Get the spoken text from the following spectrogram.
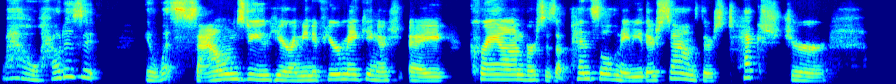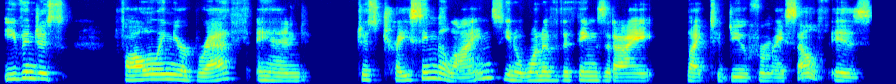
wow, how does it, you know, what sounds do you hear? I mean, if you're making a, a crayon versus a pencil, maybe there's sounds, there's texture, even just following your breath and just tracing the lines. You know, one of the things that I like to do for myself is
